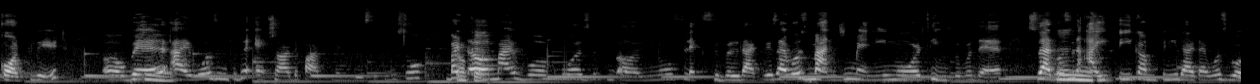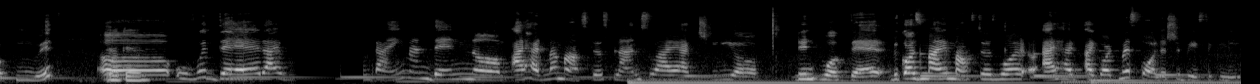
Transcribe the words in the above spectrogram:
corporate uh, where Hmm. I was into the HR department basically. So, but Okay. uh, my work was uh, you know flexible that way. I was managing many more things over there. So that was Mhm. an IT company that I was working with. Uh, Okay. Over there, I worked time and then um, I had my master's plan. So I actually uh, didn't work there because my masters were I had I got my scholarship basically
